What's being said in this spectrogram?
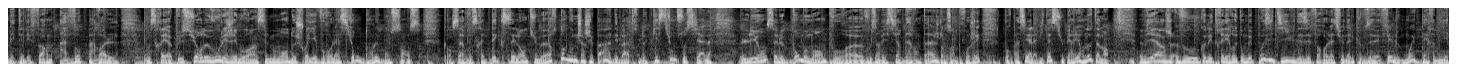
Mettez les formes à vos paroles. Vous serez plus sûr de vous, les gémeaux. hein. C'est le moment de choyer vos relations dans le bon sens. Cancer, vous serez d'excellente humeur tant que vous ne cherchez pas à débattre de questions sociales. Lion, c'est le bon moment pour euh, vous investir davantage dans un projet pour passer à la vitesse supérieure notamment. Vierge, vous connaîtrez les retombées positives des efforts relationnels que vous avez fait le mois dernier.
